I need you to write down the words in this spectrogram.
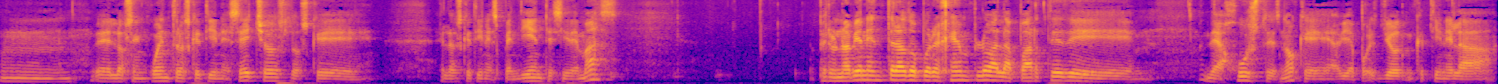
mm, eh, los encuentros que tienes hechos, los que, los que tienes pendientes y demás pero no habían entrado, por ejemplo, a la parte de, ajustes, ¿no? Que había, pues yo, que tiene la,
